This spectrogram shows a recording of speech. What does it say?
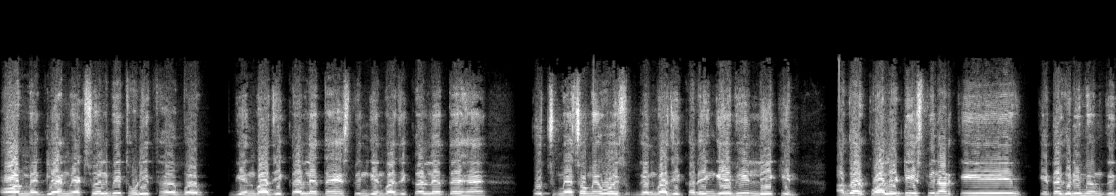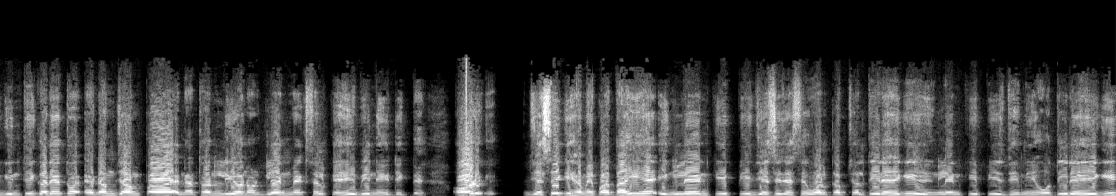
और ग्लैन मैक्सवेल भी थोड़ी गेंदबाजी कर लेते हैं स्पिन गेंदबाजी कर लेते हैं। कुछ मैचों में वो गेंदबाजी करेंगे भी, लेकिन अगर क्वालिटी स्पिनर की कैटेगरी में उनकी गिनती करें तो एडम जम्पा नेथन लियोन और ग्लेन मैक्सेल कहीं भी नहीं टिकते। और जैसे कि हमें पता ही है इंग्लैंड की पिच जैसे जैसे वर्ल्ड कप चलती रहेगी इंग्लैंड की पिच धीमी होती रहेगी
